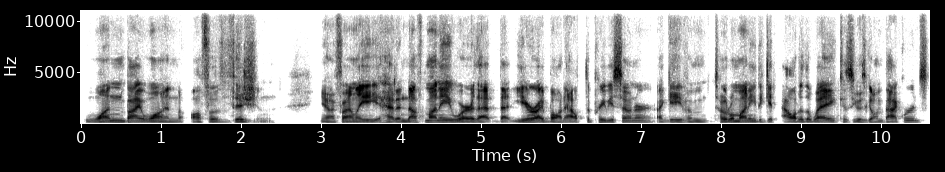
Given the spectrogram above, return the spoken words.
one by one off of vision you know, I finally had enough money where that that year I bought out the previous owner. I gave him total money to get out of the way because he was going backwards.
